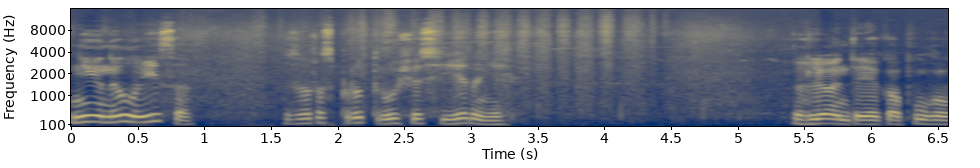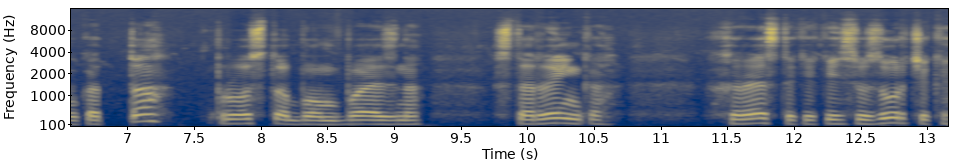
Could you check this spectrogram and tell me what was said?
Ні, не лиса. Зараз протру, щось є на ній. Гляньте, яка пуговка. Та просто бомбезна. Старенька. Хрестик, якийсь узорчики.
